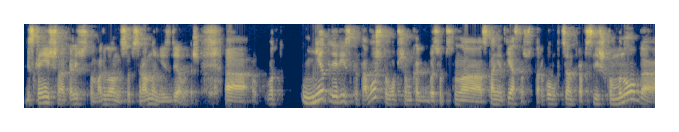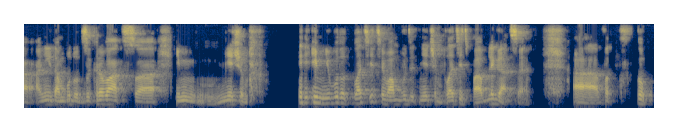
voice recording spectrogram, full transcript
бесконечное количество Макдональдсов все равно не сделаешь. А, вот нет ли риска того, что, в общем, как бы, собственно, станет ясно, что торговых центров слишком много, они там будут закрываться, им нечем, им не будут платить, и вам будет нечем платить по облигациям. А, вот, ну,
